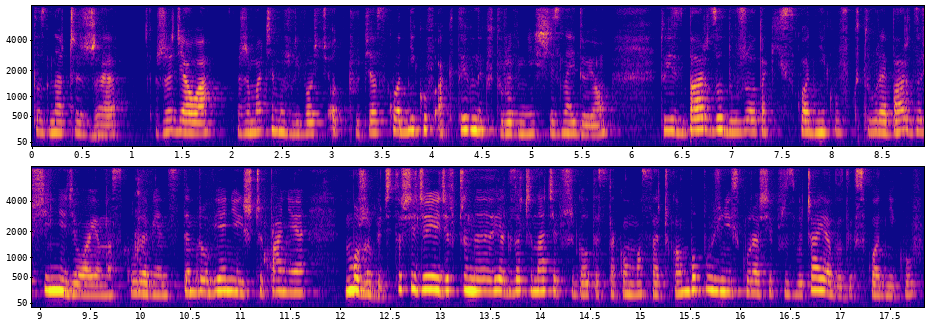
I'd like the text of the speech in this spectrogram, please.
to znaczy, że, że działa, że macie możliwość odczucia składników aktywnych, które w niej się znajdują. Tu jest bardzo dużo takich składników, które bardzo silnie działają na skórę, więc te mrowienie i szczypanie może być. To się dzieje dziewczyny, jak zaczynacie przygodę z taką maseczką, bo później skóra się przyzwyczaja do tych składników.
